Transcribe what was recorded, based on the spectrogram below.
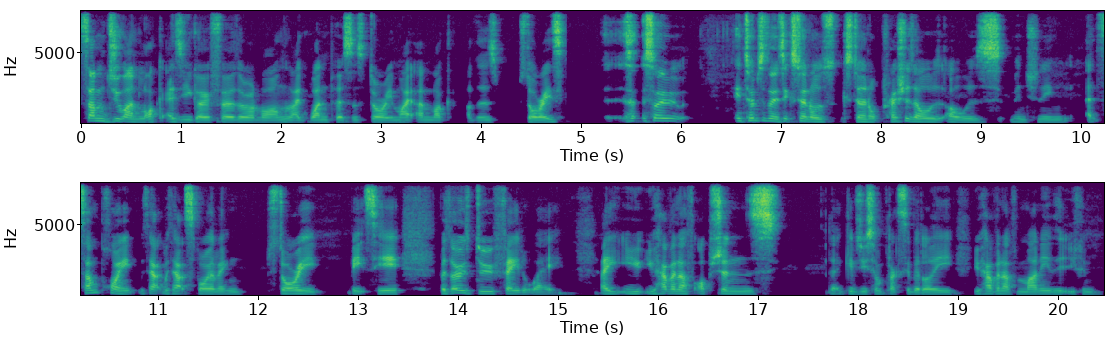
some do unlock as you go further along like one person's story might unlock others stories. So in terms of those external external pressures I was, I was mentioning at some point without without spoiling story beats here but those do fade away. Like you, you have enough options that gives you some flexibility. You have enough money that you can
